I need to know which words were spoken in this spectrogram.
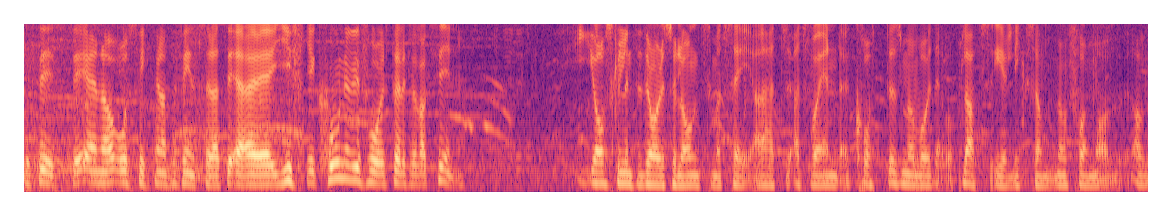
Precis, det är en av åsikterna som finns här att det är giftinjektioner vi får istället för vaccin. Jag skulle inte dra det så långt som att säga att, att varenda kotte som har varit där på plats är liksom någon form av, av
